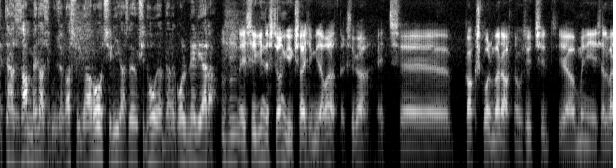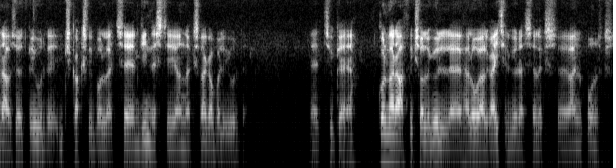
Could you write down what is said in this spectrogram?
et teha see samm edasi, kui sa kasvõi ka Rootsi liigas lööksid hooaja peale kolm-neli ära mm. -hmm. ei, see kindlasti ongi üks asi, mida vaadatakse ka, et see kaks-kolm väravat, nagu sa ütlesid, ja mõni seal väravasööt ka juurde, üks-kaks võib-olla, et see on kindlasti annaks väga palju juurde. et sihuke jah kolm väravat võiks olla küll ühel hooajal kaitsel kirjas, selleks äh, ainult boonuseks.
